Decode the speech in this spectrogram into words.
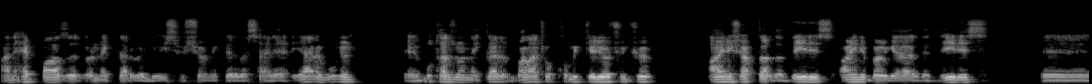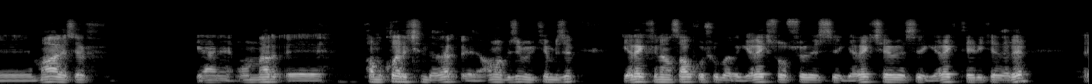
Hani hep bazı örnekler veriliyor, İsviçre örnekleri vesaire. Yani bugün e, bu tarz örnekler bana çok komik geliyor çünkü aynı şartlarda değiliz, aynı bölgelerde değiliz. E, maalesef yani onlar e, pamuklar içindeler e, ama bizim ülkemizin gerek finansal koşulları, gerek sosyolojisi, gerek çevresi, gerek tehlikeleri e,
